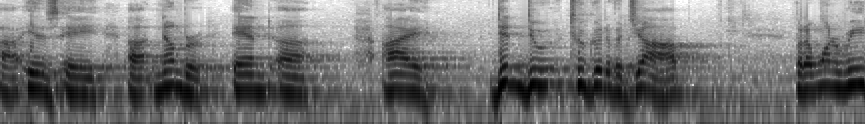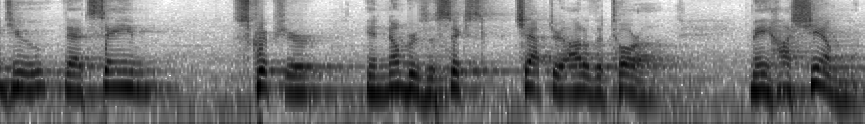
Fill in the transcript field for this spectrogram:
uh, is a uh, number. And uh, I didn't do too good of a job, but I want to read you that same scripture in Numbers, the sixth chapter out of the Torah. May Hashem,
